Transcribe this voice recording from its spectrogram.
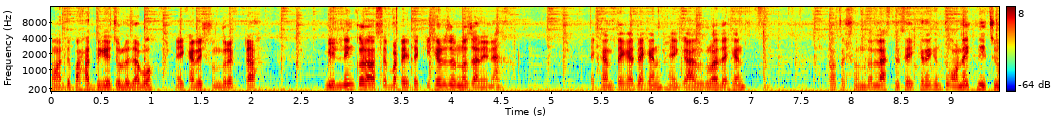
আমাদের পাহাড় দিকে চলে যাব। এখানে সুন্দর একটা বিল্ডিং করা আছে বাট এটা কিসের জন্য জানি না। এখান থেকে দেখেন, এই গাছগুলো দেখেন, কত সুন্দর লাগতেছে। এখানে কিন্তু অনেক নিচু।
